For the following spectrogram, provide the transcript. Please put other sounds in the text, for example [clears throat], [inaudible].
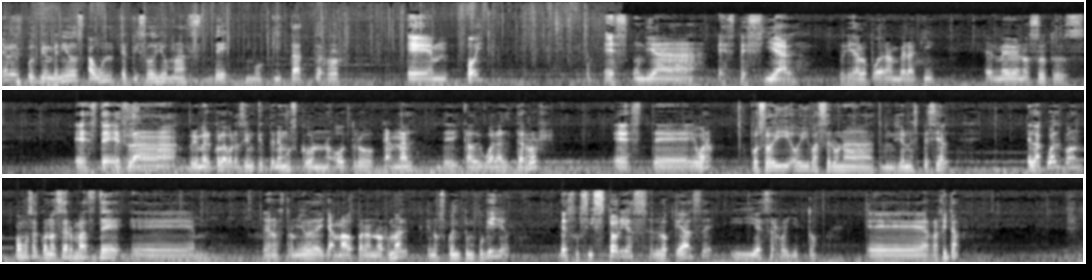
Señores, pues bienvenidos a un episodio más de Moquita Terror. Em, hoy es un día especial, porque ya lo podrán ver aquí, en medio de nosotros. Este es la primera colaboración que tenemos con otro canal dedicado igual al terror. Este, y bueno, pues hoy, hoy va a ser una transmisión especial en la cual vamos a conocer más de, eh, de nuestro amigo de llamado paranormal, que nos cuente un poquillo de sus historias, lo que hace y ese rollito. Eh, Rafita.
